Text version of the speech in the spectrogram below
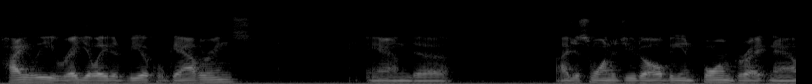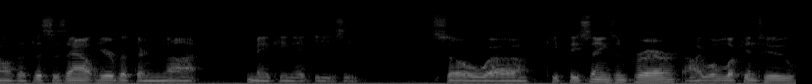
highly regulated vehicle gatherings and uh, I just wanted you to all be informed right now that this is out here, but they're not making it easy. So uh, keep these things in prayer. I will look into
